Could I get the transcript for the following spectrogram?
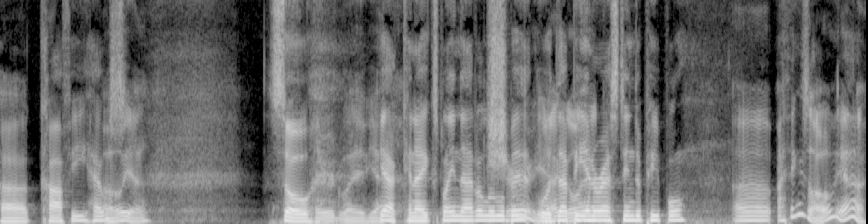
uh, coffee house. oh yeah. So Third wave. yeah. Yeah. can I explain that a little Sure, bit? yeah, Would that be ahead. interesting to people? Uh, I think so. Yeah.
